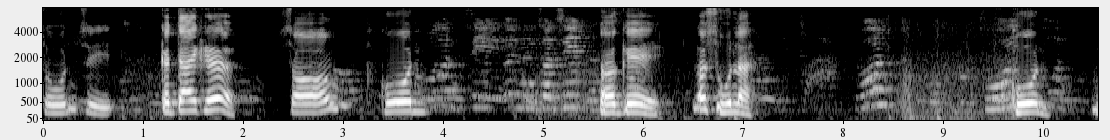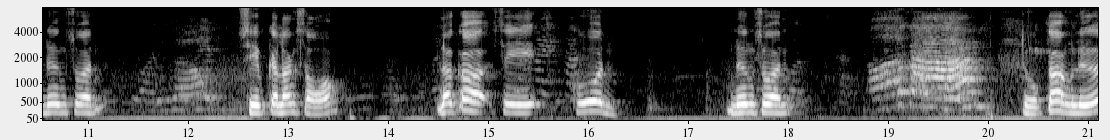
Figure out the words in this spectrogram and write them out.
ศูนย์สี่กระจายคือสองคูณคูณสิบเอ้ยหนึ่งส่วนสิบโอเค แล้วศูนย์ล่ะ ศูนย์ศูนย์คูณหนึ่งส่วนหนึ่งส่วนสิบสิบกำลังสองแล้วก็สี่คูณหนึ่งส่วนอ๋อสามถูกต้องหรือ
